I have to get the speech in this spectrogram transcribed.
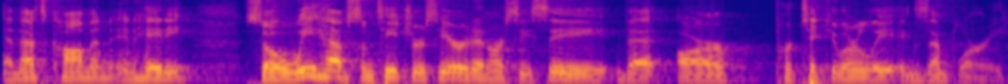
and that's common in Haiti. So we have some teachers here at NRCC that are particularly exemplary.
